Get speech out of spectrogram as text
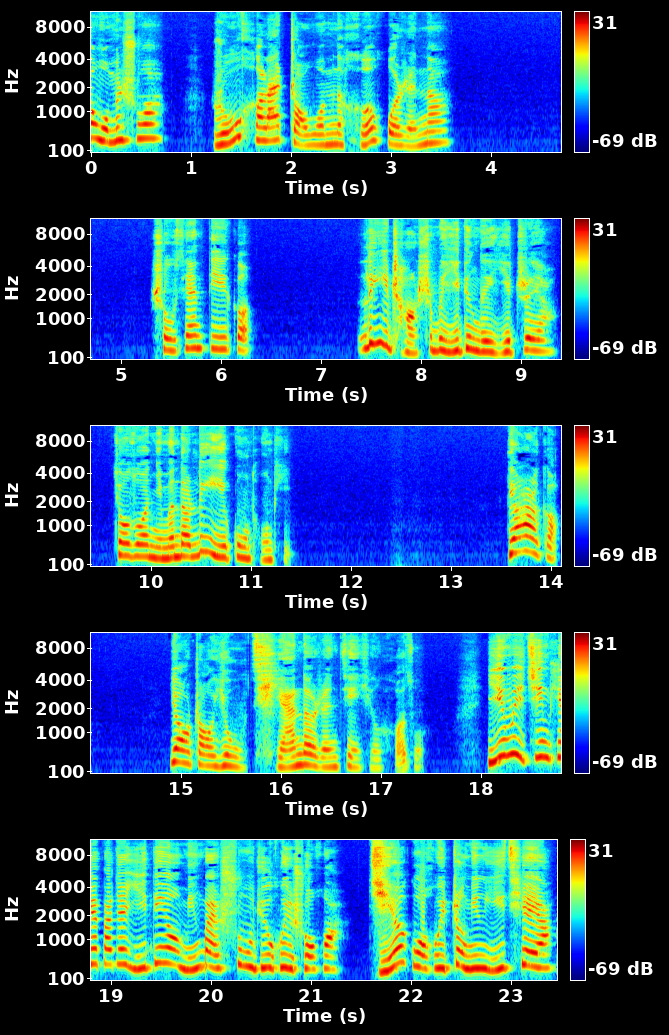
那我们说，如何来找我们的合伙人呢？首先，第一个，立场是不是一定得一致呀？叫做你们的利益共同体。第二个，要找有钱的人进行合作，因为今天大家一定要明白，数据会说话，结果会证明一切呀。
